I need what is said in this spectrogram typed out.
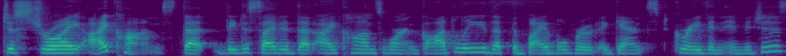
destroy icons, that they decided that icons weren't godly, that the Bible wrote against graven images,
